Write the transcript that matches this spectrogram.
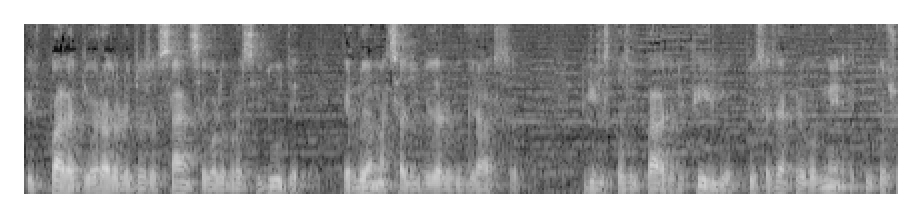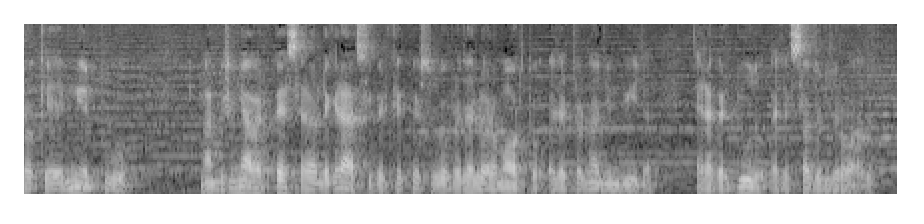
il quale ha divorato le tue sostanze con le prostitute, per lui ha ammazzato il vitello più grasso. Gli rispose il padre, figlio, tu sei sempre con me e tutto ciò che è mio è tuo. Ma bisognava per festa rallegrarsi perché questo tuo fratello era morto ed è tornato in vita, era perduto ed è stato ritrovato.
